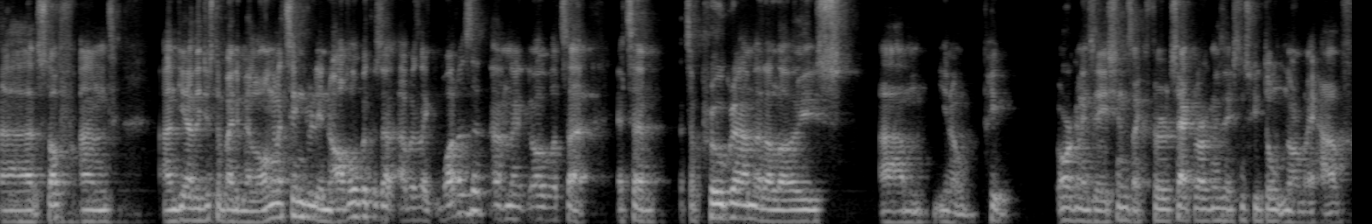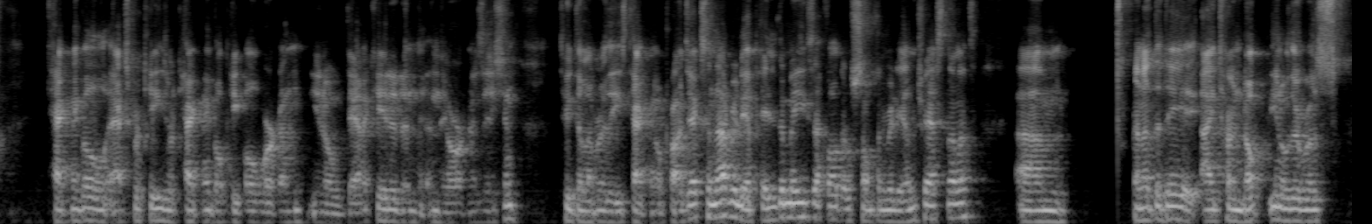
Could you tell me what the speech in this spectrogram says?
uh, stuff, and and yeah, they just invited me along, and it seemed really novel because I, I was like, what is it? And I'm like, oh, what's a it's a it's a program that allows um, you know pe- organizations like third sector organizations who don't normally have technical expertise or technical people working, you know, dedicated in the, in the organization to deliver these technical projects. And that really appealed to me because I thought there was something really interesting in it. Um, and at the day I turned up, you know, there was,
